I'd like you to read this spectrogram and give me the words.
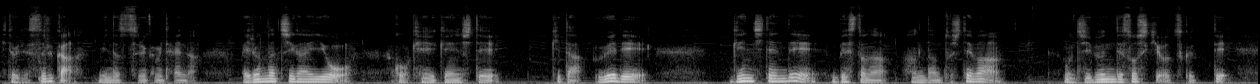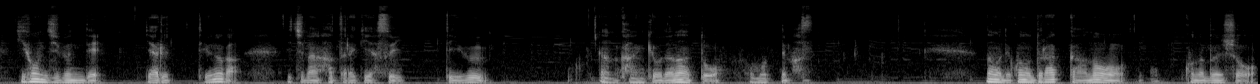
一人でするかみんなとするかみたいな、いろんな違いをこう経験してきた上で、現時点でベストな判断としては、もう自分で組織を作って、基本自分でやるっていうのが一番働きやすいっていうあの環境だなと思ってます。なのでこのドラッカーのこの文章、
